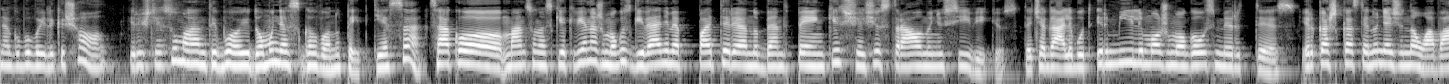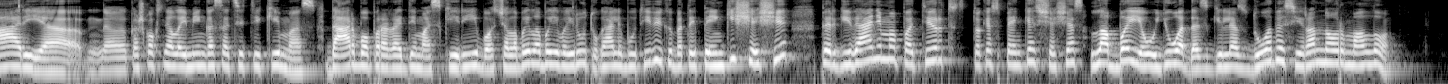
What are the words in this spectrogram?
negu buvai iki šiol. Ir iš tiesų man tai buvo įdomu, nes galvo, nu taip, tiesa. Sako Mansonas, kiekvienas žmogus gyvenime patiria nu bent penkis, šešis trauminius įvykius. Tai čia gali būti ir mylimo žmogaus mirtis, ir kažkas, tai nu nežinau, avarija, e, kažkoks nelaimingas atsitikimas, darbo praradimas, skirybos, čia labai labai įvairių tų gali būti įvykių, bet tai penki, šeši per gyvenimą patirt tokias penkias, šešias labai jau juodas gilės duobės yra normalu.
